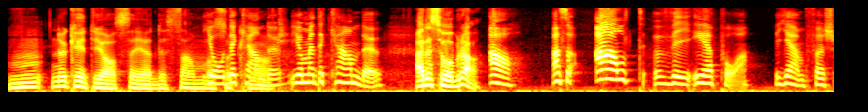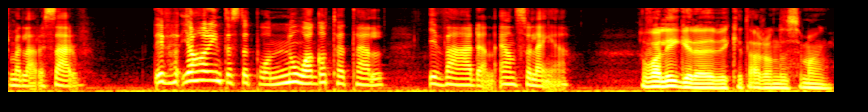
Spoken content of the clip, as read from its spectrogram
mm, nu kan ju inte jag säga detsamma Jo, det kan du. såklart. Jo, men det kan du. Är det så bra? Ja, alltså allt vi är på jämförs med La Reserve. Det, jag har inte stött på något hotell i världen än så länge. Och vad ligger det i vilket arrondissement?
